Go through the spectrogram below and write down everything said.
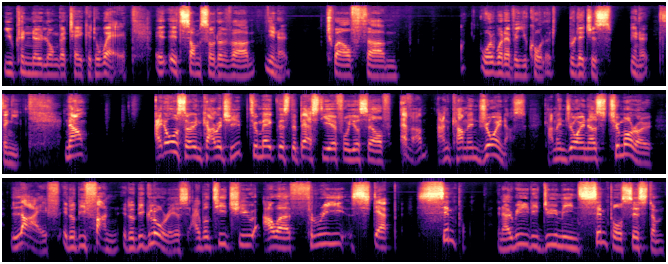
you can no longer take it away. It, it's some sort of, um, you know, 12th, um, or whatever you call it, religious, you know, thingy. Now, I'd also encourage you to make this the best year for yourself ever and come and join us. Come and join us tomorrow live. It'll be fun. It'll be glorious. I will teach you our three step simple, and I really do mean simple system,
